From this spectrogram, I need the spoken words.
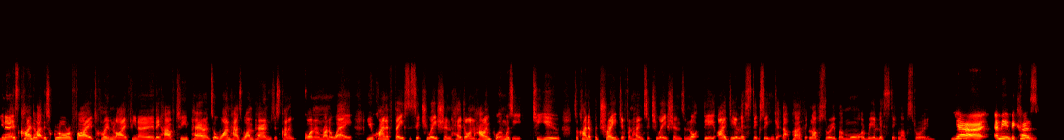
you know, it's kind of like this glorified home life. You know, they have two parents, or one has one parent who's just kind of gone and run away. You kind of face the situation head on. How important was it to you to kind of portray different home situations and not the idealistic so you can get that perfect love story but more a realistic love story yeah i mean because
